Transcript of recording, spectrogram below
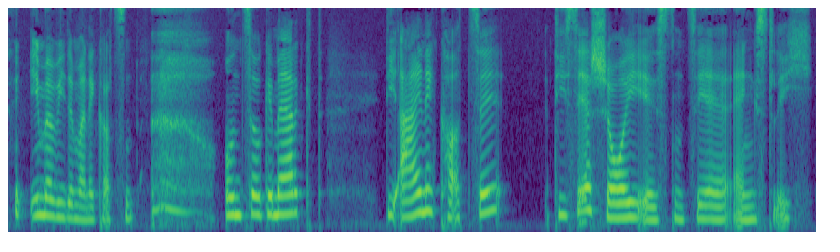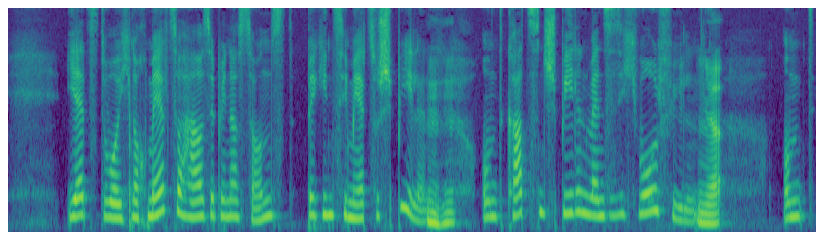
immer wieder meine Katzen, und so gemerkt, die eine Katze die sehr scheu ist und sehr ängstlich. Jetzt, wo ich noch mehr zu Hause bin als sonst, beginnt sie mehr zu spielen. Mhm. Und Katzen spielen, wenn sie sich wohlfühlen. Ja. Und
